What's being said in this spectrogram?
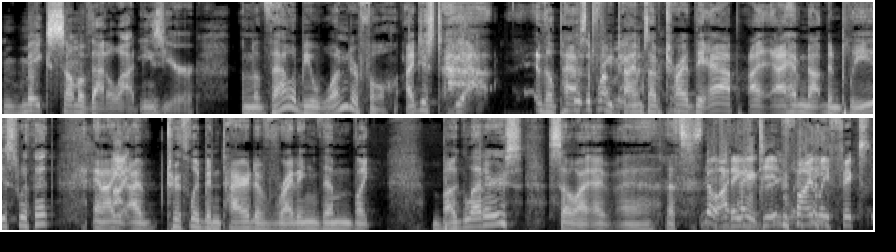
makes some of that a lot easier. No, that would be wonderful. I just, Yeah. the past The few problem- times I've tried the app, I, I have not been pleased with it. And I, I've truthfully been tired of writing them like bug letters. So I, I uh, that's, No, I, They I agree. did finally fix.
